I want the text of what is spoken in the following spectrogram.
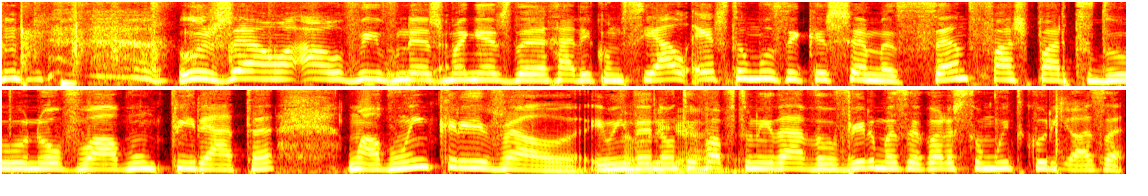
O João ao vivo nas manhãs da Rádio Comercial. Esta música chama-se Santo, faz parte do novo álbum Pirata, um álbum incrível. Eu ainda não tive a oportunidade de ouvir, mas agora estou muito curiosa.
